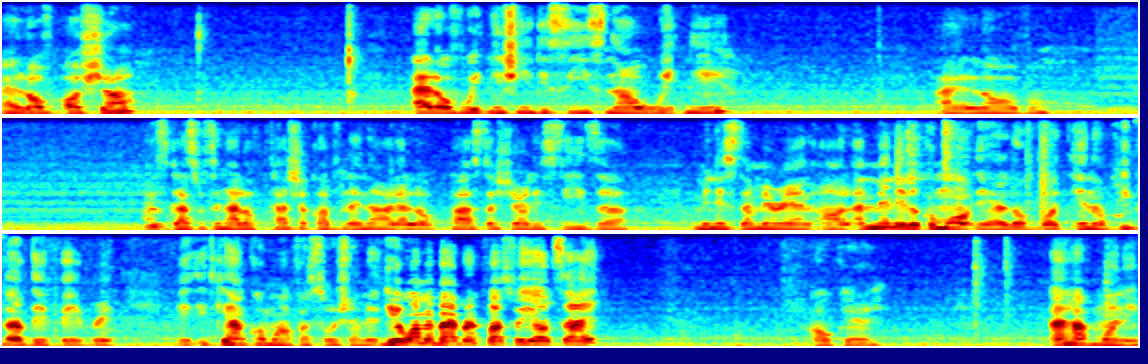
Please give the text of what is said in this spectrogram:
I love Usher. I love Whitney. She's deceased now. Whitney. I love as gospel singer I love Tasha Cobbs Leonard. I love Pastor Shirley Caesar Minister Marion Hall and many look them out there I love. But you know people have their favorite. It, it can't come off of social media. Do you want me to buy breakfast for you outside Okay. I have money.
